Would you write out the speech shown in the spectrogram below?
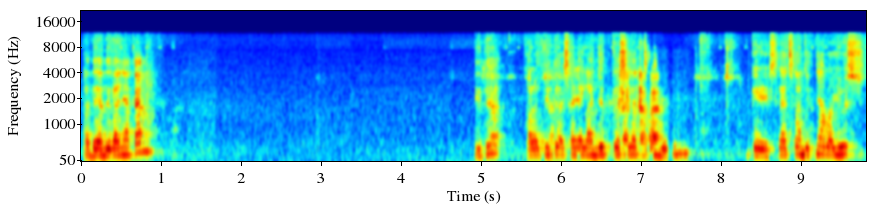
ada yang ditanyakan? Tidak. Kalau tidak saya lanjut ke slide selanjutnya. Oke, slide selanjutnya Pak Yus.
